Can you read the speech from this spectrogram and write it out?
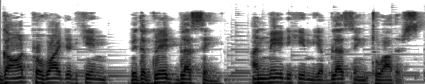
God provided him with a great blessing and made him a blessing to others.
